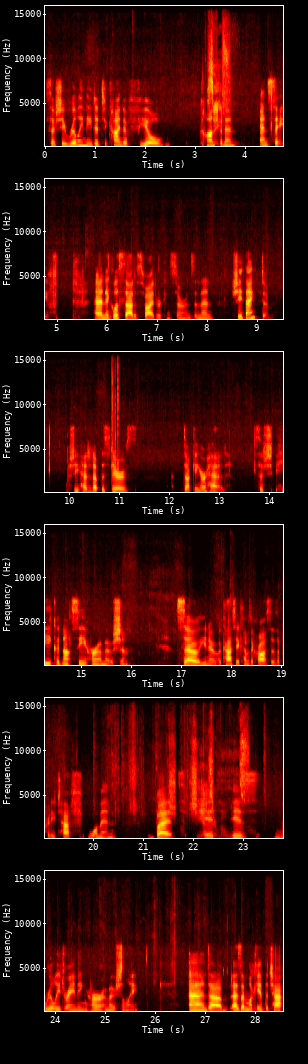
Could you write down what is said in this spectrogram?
So she really needed to kind of feel confident and safe. And Nicholas satisfied her concerns, and then she thanked him. She headed up the stairs, ducking her head so she, he could not see her emotion. So, you know, Acacia comes across as a pretty tough woman, but She has it is really draining her emotionally. And um, as I'm looking at the chat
